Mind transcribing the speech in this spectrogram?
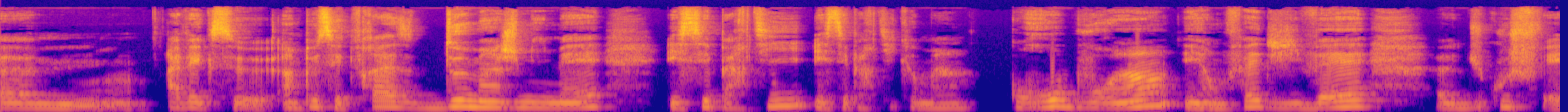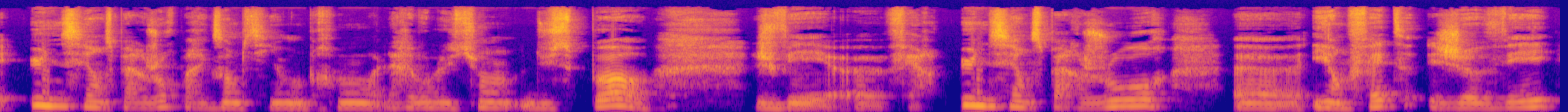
euh, avec ce, un peu cette phrase demain je m'y mets et c'est parti et c'est parti comme un gros bourrin et en fait j'y vais euh, du coup je fais une séance par jour par exemple si on prend la révolution du sport je vais euh, faire une séance par jour et en fait je vais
